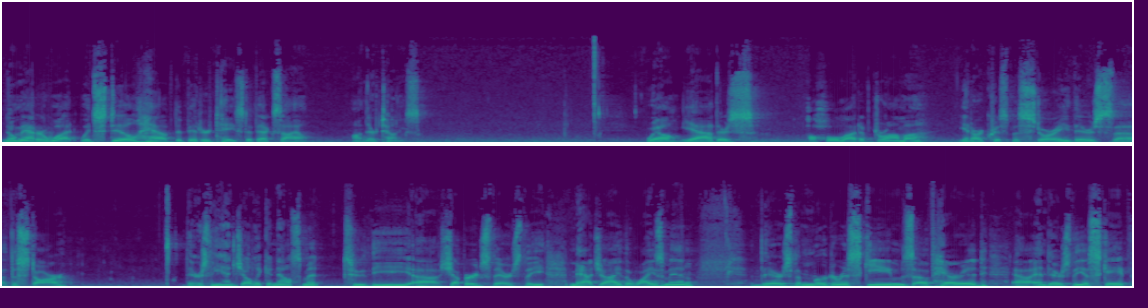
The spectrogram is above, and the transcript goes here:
no matter what, would still have the bitter taste of exile on their tongues. Well, yeah, there's a whole lot of drama in our Christmas story. There's uh, the star, there's the angelic announcement to the uh, shepherds. There's the magi, the wise men. There's the murderous schemes of Herod. Uh, and there's the escape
